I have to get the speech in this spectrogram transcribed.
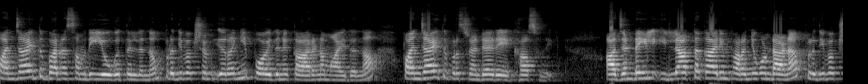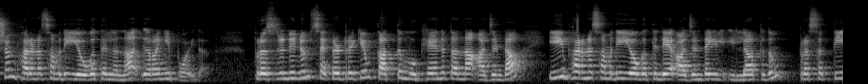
പഞ്ചായത്ത് ഭരണസമിതി യോഗത്തിൽ നിന്നും പ്രതിപക്ഷം ഇറങ്ങിപ്പോയതിന് കാരണമായതെന്ന് പഞ്ചായത്ത് പ്രസിഡന്റ് രേഖാ സുനിൽ. അജണ്ടയിൽ ഇല്ലാത്ത കാര്യം പറഞ്ഞുകൊണ്ടാണ് പ്രതിപക്ഷം ഭരണസമിതി യോഗത്തിൽ നിന്ന് ഇറങ്ങിപ്പോയത്. പ്രസിഡന്റിനും സെക്രട്ടറിക്കും കത്ത് മുഖേന തന്ന അജണ്ട ഈ ഭരണസമിതി യോഗത്തിന്റെ അജണ്ടയിൽ ഇല്ലാത്തതും പ്രസക്തി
